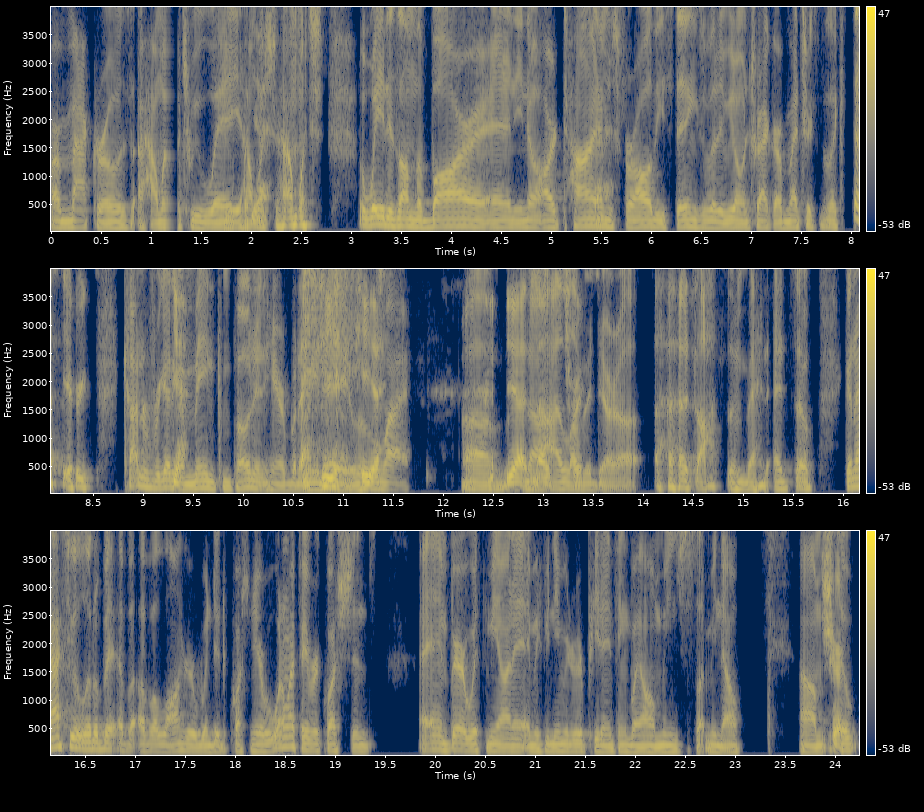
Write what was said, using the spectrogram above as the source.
our macros, uh, how much we weigh, how yeah. much how much weight is on the bar, and you know our times yeah. for all these things. But if we don't track our metrics, it's like you're kind of forgetting yeah. a main component here. But I mean, hey, who am I? Um, yeah, no, I love it, Darryl. That's awesome, man. And so, gonna ask you a little bit of a, of a longer-winded question here, but one of my favorite questions, and bear with me on it. Mean, if you need me to repeat anything, by all means, just let me know. Um, sure. So,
